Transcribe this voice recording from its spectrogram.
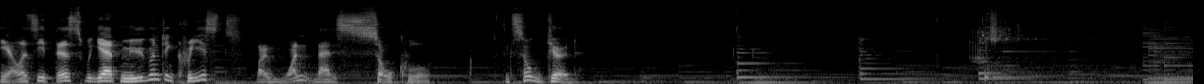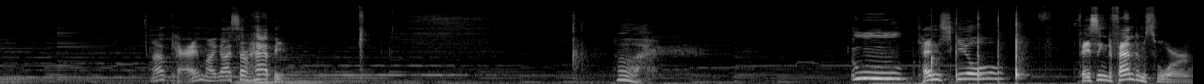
Yeah, let's eat this. We get movement increased by one. That is so cool. And so good. Okay, my guys are happy. Ooh, 10 skill. Facing the Phantom Sword.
